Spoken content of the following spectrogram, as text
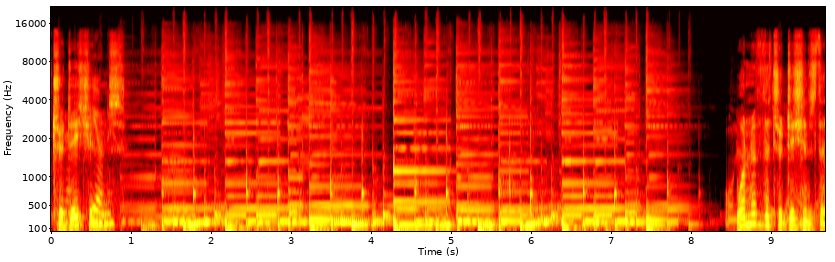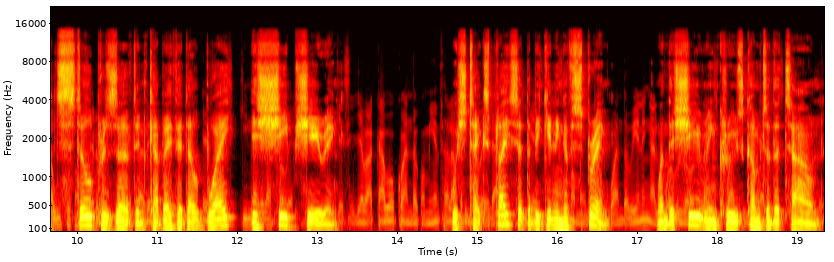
Traditions. One of the traditions that's still preserved in Cabeza del Buey is sheep shearing, which takes place at the beginning of spring, when the shearing crews come to the town.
